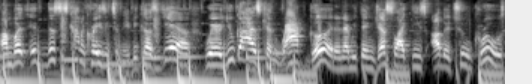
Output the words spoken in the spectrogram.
Um, but it, this is kind of crazy to me because, yeah, where you guys can rap good and everything, just like these other two crews,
